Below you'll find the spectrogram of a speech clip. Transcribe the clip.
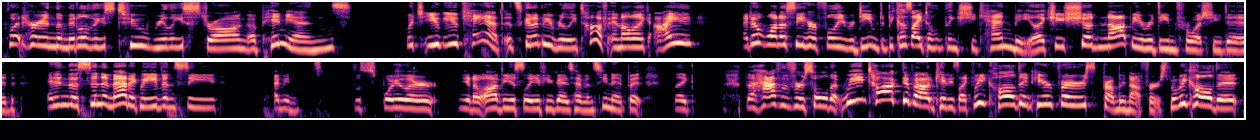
put her in the middle of these two really strong opinions? Which you you can't. It's going to be really tough. And I'm like, I I don't want to see her fully redeemed because I don't think she can be. Like, she should not be redeemed for what she did. And in the cinematic, we even see, I mean, the spoiler, you know, obviously, if you guys haven't seen it, but like the half of her soul that we talked about, Katie's like, we called it here first. Probably not first, but we called it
